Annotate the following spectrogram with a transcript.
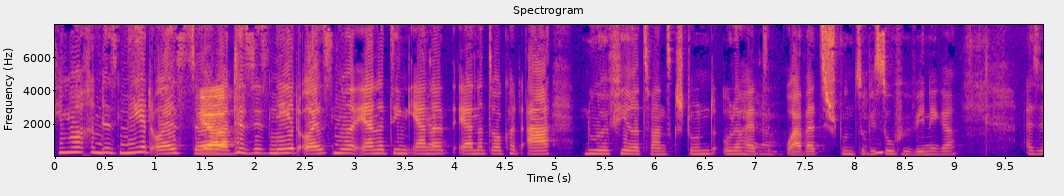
die machen das nicht alles selber. Ja. Das ist nicht alles nur einer Ding, einer, ja. einer Tag hat auch nur 24 Stunden oder halt ja. Arbeitsstunden sowieso mhm. viel weniger. Also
